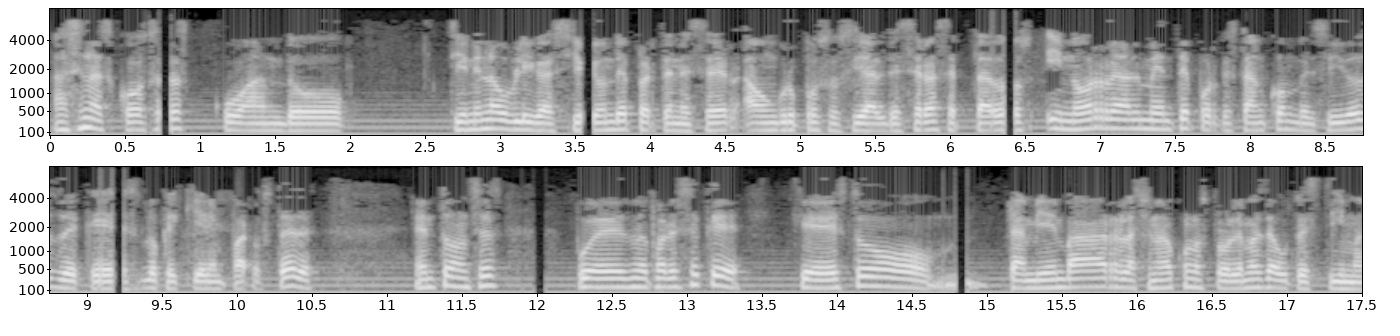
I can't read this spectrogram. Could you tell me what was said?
hacen las cosas cuando tienen la obligación de pertenecer a un grupo social, de ser aceptados y no realmente porque están convencidos de que es lo que quieren para ustedes. Entonces, pues me parece que, que esto también va relacionado con los problemas de autoestima,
